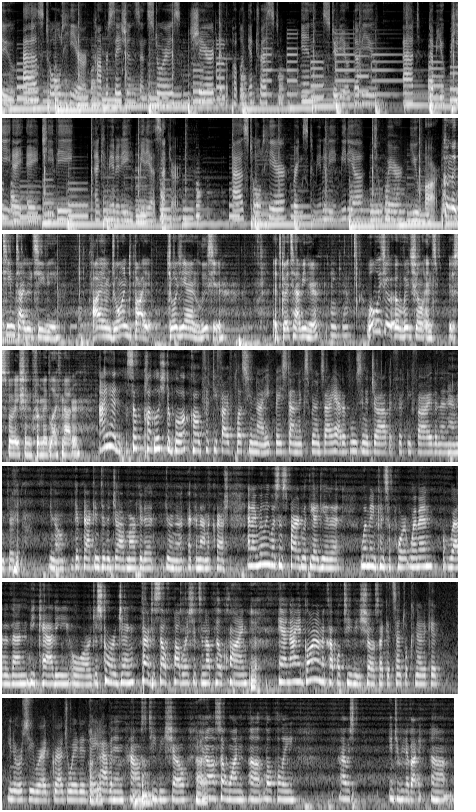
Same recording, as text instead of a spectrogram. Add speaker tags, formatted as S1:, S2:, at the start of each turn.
S1: to As Told Here Conversations and Stories Shared in the Public Interest in Studio W at WPAA TV and Community Media Center. As Told Here brings community media to where you are.
S2: Welcome to Team Tiger TV. I am joined by Georgianne Lucier. It's great to have you here.
S3: Thank you.
S2: What was your original inspiration for Midlife Matter?
S3: I had self published a book called 55 Plus Unite based on an experience I had of losing a job at 55 and then having to, you know, get back into the job market at, during an economic crash. And I really was inspired with the idea that women can support women rather than be catty or discouraging. It's hard to self publish, it's an uphill climb.
S2: Yeah.
S3: And I had gone on a couple TV shows, like at Central Connecticut University, where I'd graduated. They
S2: Okay.
S3: have an in-house TV show, and also one uh, locally. I was interviewed about um,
